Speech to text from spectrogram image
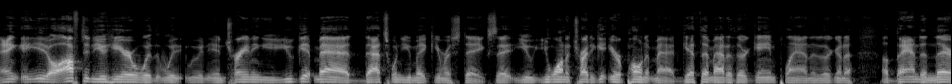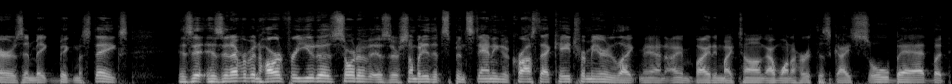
and you know, often you hear with, with in training, you, you get mad. That's when you make your mistakes. That you you want to try to get your opponent mad, get them out of their game plan, and they're going to abandon theirs and make big mistakes. Has it has it ever been hard for you to sort of? Is there somebody that's been standing across that cage from you and you're like, man, I am biting my tongue. I want to hurt this guy so bad, but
